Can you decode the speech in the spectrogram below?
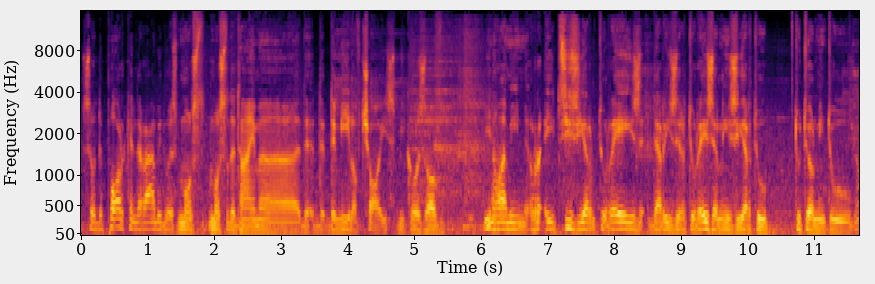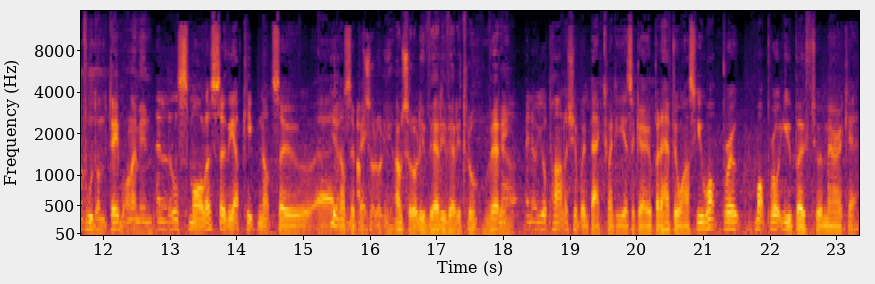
so the pork and the rabbit was most most of the time uh, the, the the meal of choice because of you know I mean it's easier to raise, they're easier to raise and easier to to turn into food on the table. I mean. And a little smaller, so the upkeep not so uh, not so big. Absolutely, absolutely, very, very true, very. Now, I know your partnership went back 20 years ago, but I have to ask you, what brought what brought you both to America?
